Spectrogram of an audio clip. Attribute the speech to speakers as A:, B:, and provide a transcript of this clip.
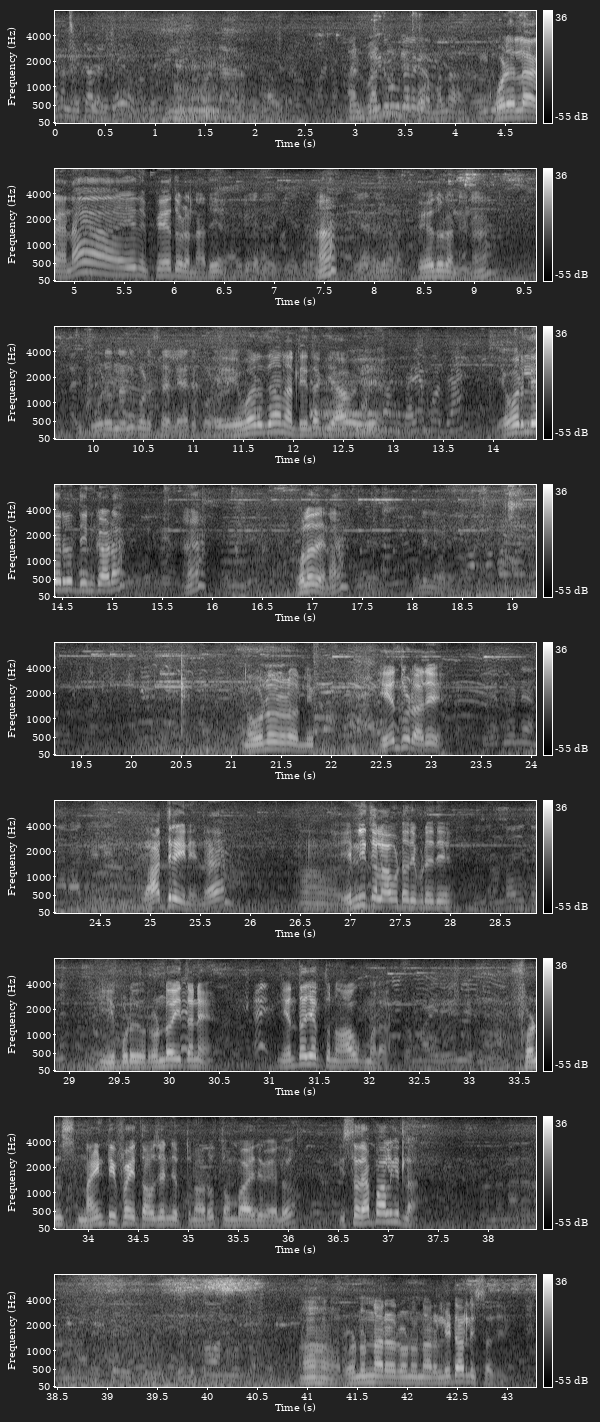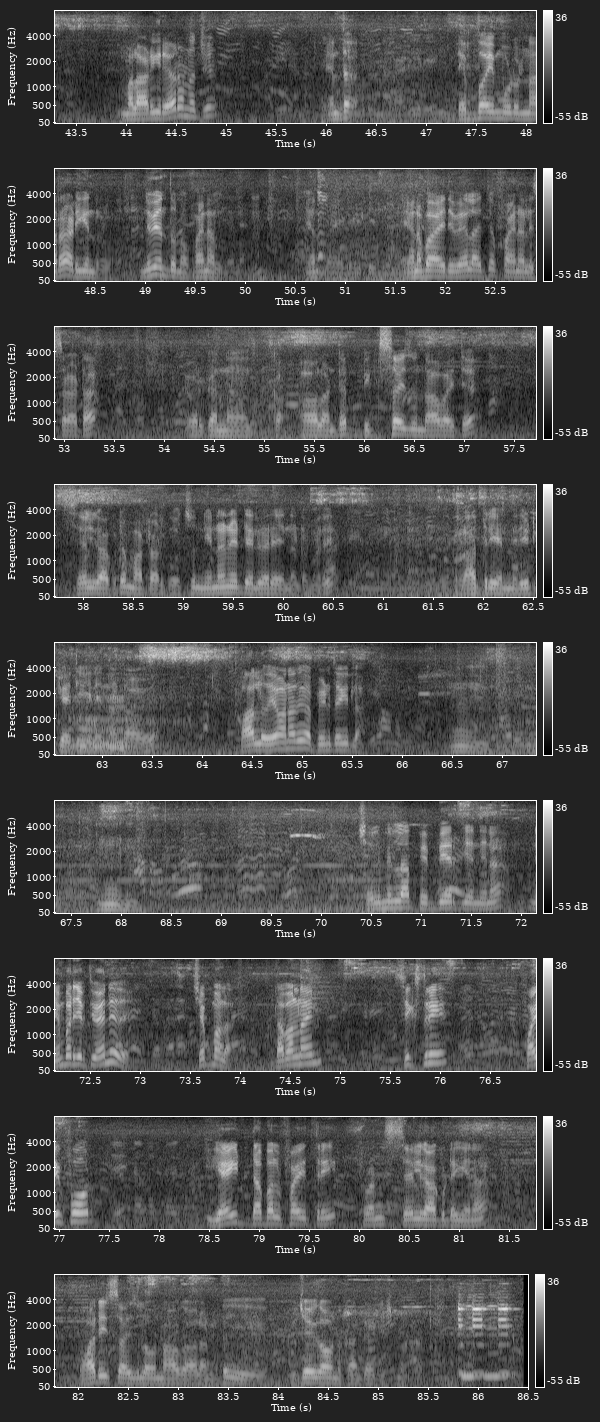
A: ఆగలు పెట్టాలంటే ఆగలకు బాగుంటుంది
B: కోడెలాగానా ఏది? పేదోడనా అది? పేదోడనేనా?
C: అది కూడా ఉన్నది కొడుస్తుంది లేదా కొడు
B: ఎవరిదా అట్లా ఇంతకు యాభై ఎవరు లేరు దీని కాడ? ఆ? కొలదేనా నువ్వు నువ్వు నువ్వు నీ- ఏం చూడు అదే? రాత్రి అయినాయిందా. ఎన్ని తల ఉంటుంది ఇప్పుడు ఇది? ఇప్పుడు రెండో అయితేనే ఎంత చెప్తున్నావు? ఆవుకు మళ్ళా? ఫ్రంట్స్ నైంటీ ఫైవ్ థౌజండ్ చెప్తున్నారు తొంభై ఐదు వేలు. ఇస్తుందా పాలు గిట్లా?
C: రెండున్నర రెండున్నర
B: లీటర్లు ఇస్తుంది. మళ్ళీ అడిగిరు ఎవరన్నా వచ్చి? ఎంత? డెబ్బై మూడున్నర అడిగినరు నువ్వెంతున్నావు ఫైనల్? ఎనభై ఐదు వేలు అయితే ఫైనల్ ఇస్తారట ఎవరికన్నా కావాలంటే బిగ్ సైజ్ ఉంది ఆవు అయితే. సేల్ కాకుండా మాట్లాడుకోవచ్చు. నిన్ననే డెలివరీ అయిందంట మరి. రాత్రి ఎనిమిదింటికి అయితే ఈయనంట వాళ్ళు పాలు ఏమన్నదిగా పిండి తగిట్లా? చెలిమిల్లా పెబ్బేరుకి చెందిన నెంబర్ చెప్తావా ఇది? చెప్పు మళ్ళా. Double nine six three five four eight double five three front sale కాకుండా ఈయన భారీ సైజులో ఉన్న ఆవు కావాలంటే ఈ విజయ్గా ఉన్న కాంటాక్ట్ చేసి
